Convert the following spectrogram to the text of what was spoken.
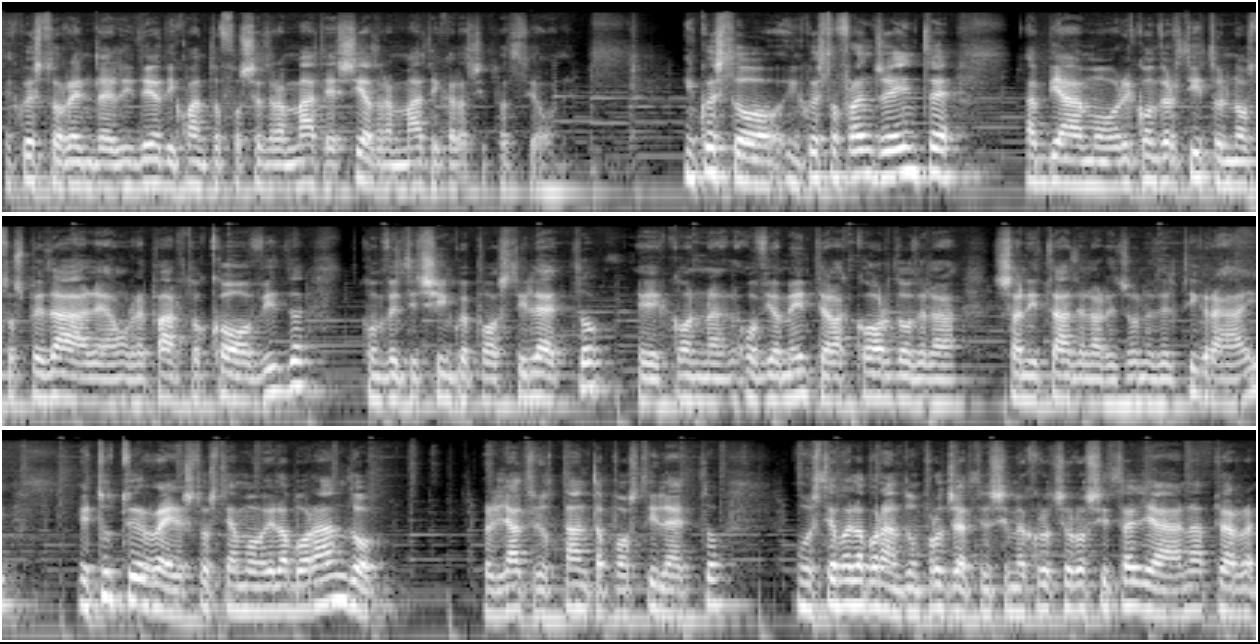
E questo rende l'idea di quanto fosse drammatica e sia drammatica la situazione. In questo, in questo frangente abbiamo riconvertito il nostro ospedale a un reparto Covid con 25 posti letto e con ovviamente l'accordo della sanità della regione del Tigray e tutto il resto stiamo elaborando per gli altri 80 posti letto stiamo elaborando un progetto insieme a Croce Rossa Italiana per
